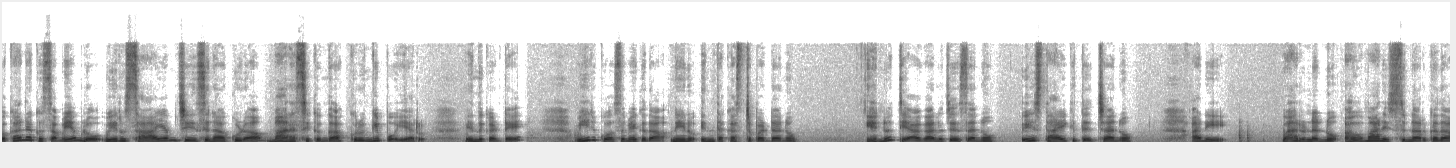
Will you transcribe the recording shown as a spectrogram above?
ఒకనొక సమయంలో వీరు సాయం చేసినా కూడా మానసికంగా కృంగిపోయారు. ఎందుకంటే వీరి కోసమే కదా నేను ఇంత కష్టపడ్డాను. ఎన్నో త్యాగాలు చేశాను. ఈ స్థాయికి తెచ్చాను అని వారు నన్ను అవమానిస్తున్నారు కదా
